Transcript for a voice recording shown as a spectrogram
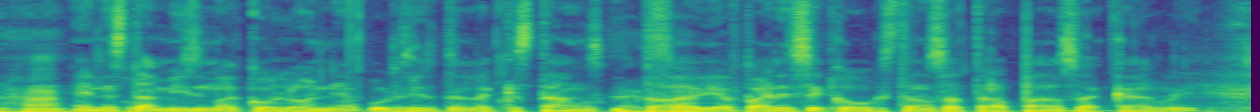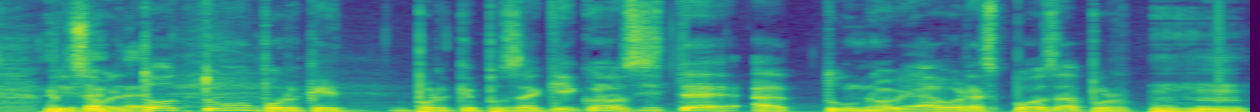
Ajá. en esta misma colonia, por cierto, en la que estamos, que Exacto. todavía parece como que estamos atrapados acá, güey. Y sobre todo tú, porque, porque pues aquí conociste a tu novia, ahora esposa, por Ujú.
